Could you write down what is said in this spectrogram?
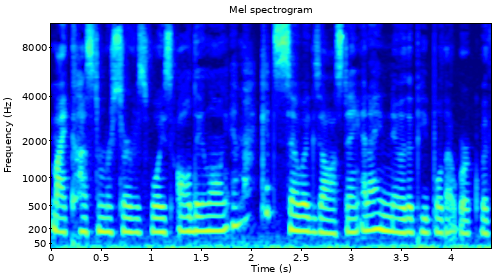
my customer service voice all day long. And that gets so exhausting. And I know the people that work with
